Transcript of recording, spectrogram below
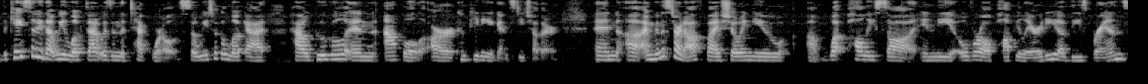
The case study that we looked at was in the tech world. So we took a look at how Google and Apple are competing against each other. And uh, I'm going to start off by showing you uh, what Polly saw in the overall popularity of these brands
